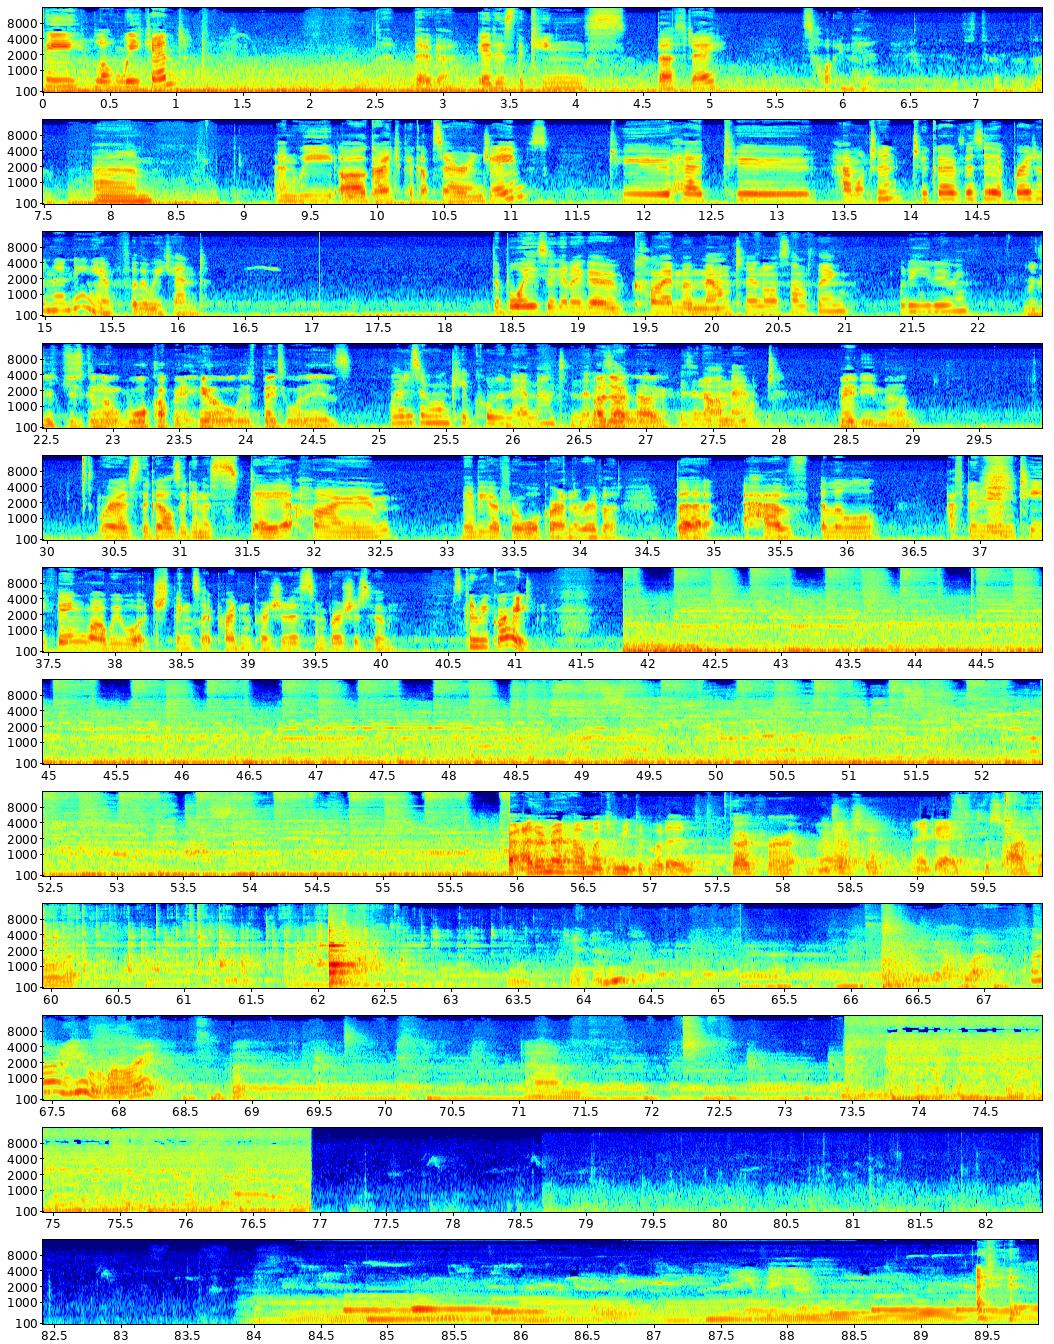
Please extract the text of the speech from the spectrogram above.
happy long weekend. There we go. It is the King's birthday. It's hot in here. Um, and we are going to pick up Sarah and James to head to Hamilton to go visit Braden and Nina for the weekend. The boys are gonna go climb a mountain or something. What are you doing? We're just gonna walk up a hill. It's basically what it is. Why does everyone keep calling it a mountain then? I Is don't it- know. Is it not a mount? Maybe a mount. Whereas the girls are gonna stay at home, maybe go for a walk around the river, but have a little afternoon tea thing while we watch things like Pride and Prejudice and Bridgerton. It's gonna be great. I don't know how much I need to put in. Go for it. We trust you. Okay. Just eyeball it. Jen. Oh, you were alright, but um.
